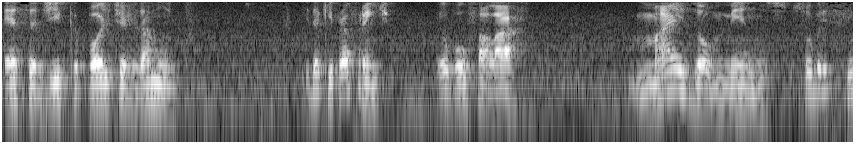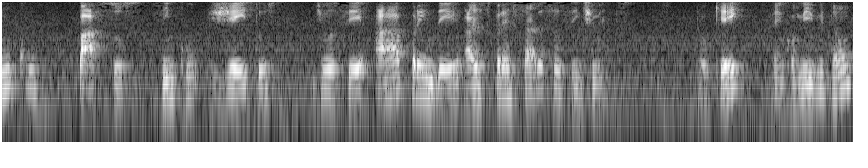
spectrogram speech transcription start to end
Essa dica pode te ajudar muito. E daqui para frente eu vou falar mais ou menos sobre cinco passos, cinco jeitos de você aprender a expressar os seus sentimentos. Tá ok? Vem comigo então?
